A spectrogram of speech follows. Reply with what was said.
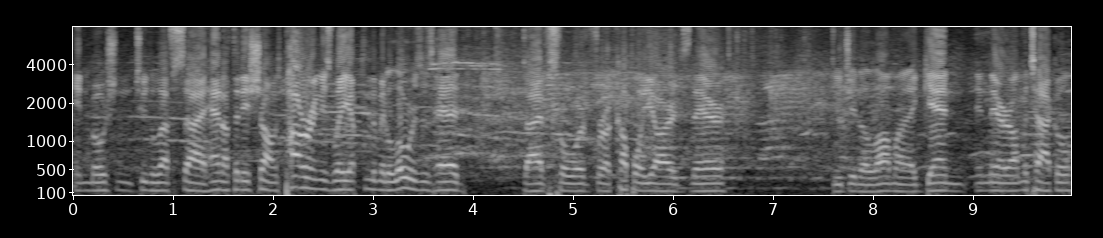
in motion to the left side. Hand off to Deschamps. Powering his way up to the middle. Lowers his head. Dives forward for a couple yards there. DJ Lalama again in there on the tackle.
